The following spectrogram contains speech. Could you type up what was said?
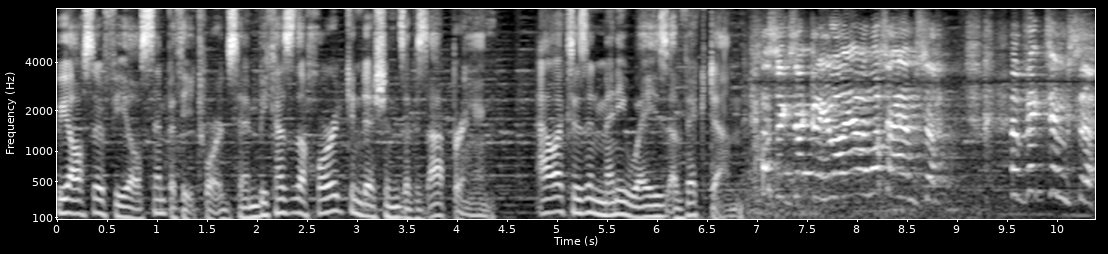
We also feel sympathy towards him because of the horrid conditions of his upbringing. Alex is in many ways a victim. That's exactly who I am and what I am, sir. A victim, sir.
